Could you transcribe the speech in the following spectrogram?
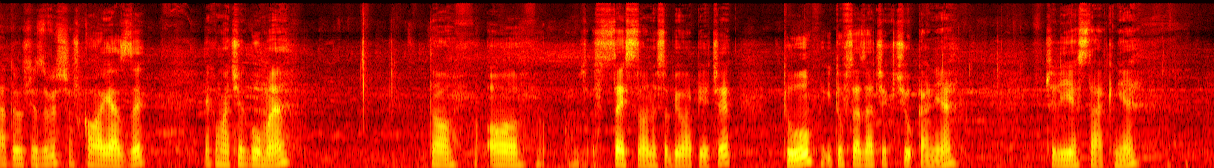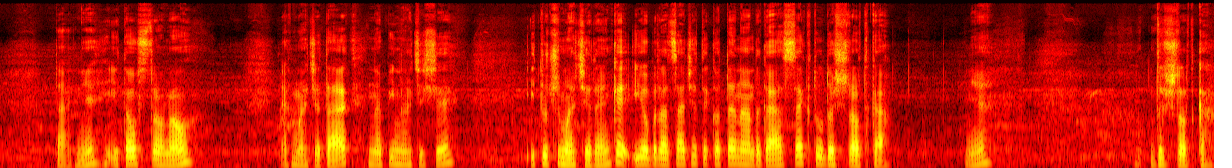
a to już jest wyższa szkoła jazdy. Jak macie gumę, to o, z tej strony sobie łapiecie. Tu i tu wsadzacie kciuka, nie? Czyli jest tak, nie? Tak, nie? I tą stroną, jak macie tak, napinacie się i tu trzymacie rękę i obracacie tylko ten nadgarstek tu do środka. Nie? Do środka.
